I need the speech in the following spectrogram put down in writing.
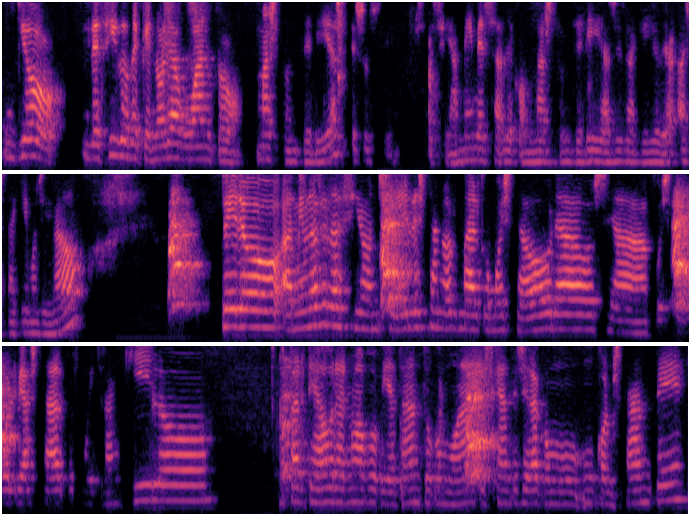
yo decido de que no le aguanto más tonterías, eso sí, si a mí me sale con más tonterías es aquello de hasta aquí hemos llegado, pero a mí una relación, si él está normal como está ahora, o sea, pues que vuelve a estar pues muy tranquilo. Aparte ahora no agobia tanto como antes, que antes era como un constante.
